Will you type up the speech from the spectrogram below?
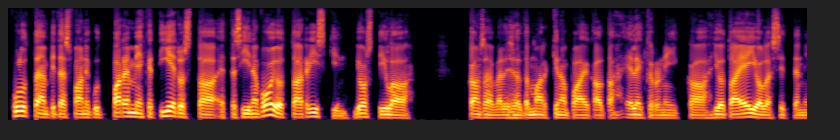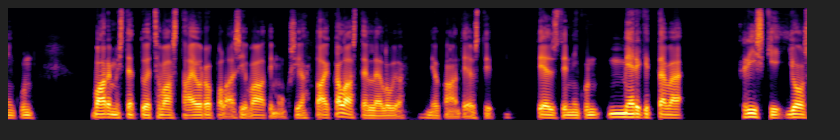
kuluttajan pitäisi vaan niin paremmin ehkä tiedostaa, että siinä voi ottaa riskin, jos tilaa kansainväliseltä markkinapaikalta elektroniikkaa, jota ei ole sitten niin kuin varmistettu, että se vastaa eurooppalaisia vaatimuksia, tai kalastelleluja, joka on tietysti, tietysti niin kuin merkittävä riski, jos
